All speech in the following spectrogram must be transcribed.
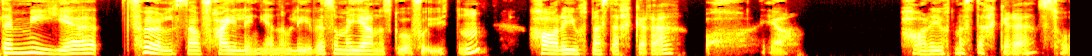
det er mye følelse av feiling gjennom livet som jeg gjerne skulle vært foruten. Har det gjort meg sterkere? Åh, ja. Har det gjort meg sterkere? Så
